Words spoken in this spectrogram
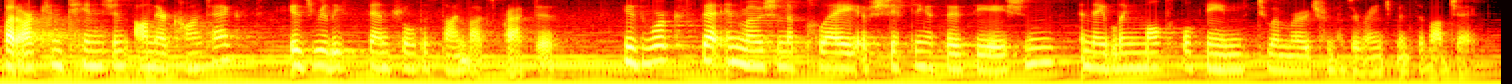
but are contingent on their context is really central to Steinbach's practice. His work set in motion a play of shifting associations, enabling multiple themes to emerge from his arrangements of objects.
